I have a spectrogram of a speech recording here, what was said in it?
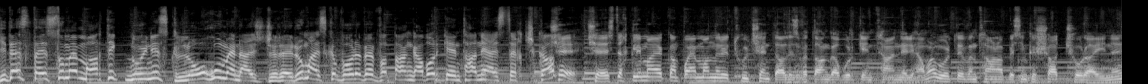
Գիտես, տեսնում եմ մարդիկ նույնիսկ լողում են այս ջրերում, այսինքն որևէ վտանգավոր կենթանի այստեղ չկա։ Չէ, չէ, այստեղ կլիմայական պայմանները թույլ չեն տալիս վտանգավոր կենթանիների համար, որովհետև ընդհանրապես ինքը շատ չորային է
